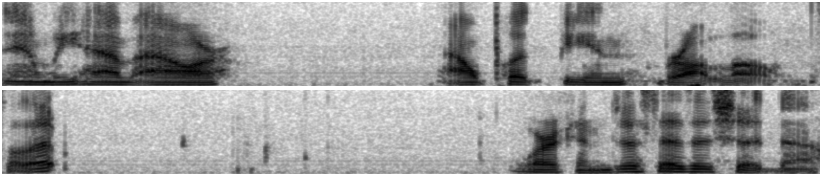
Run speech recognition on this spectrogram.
and we have our output being brought low. So that working just as it should now.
